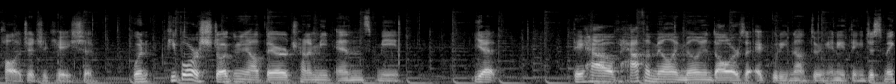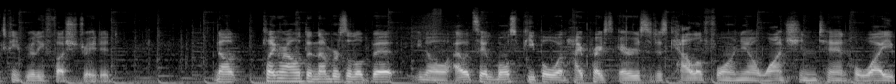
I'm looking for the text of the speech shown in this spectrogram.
college education. When people are struggling out there trying to meet ends meet, yet they have half a million, million dollars of equity not doing anything. It just makes me really frustrated. Now, playing around with the numbers a little bit, you know, I would say most people in high priced areas such as California, Washington, Hawaii,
